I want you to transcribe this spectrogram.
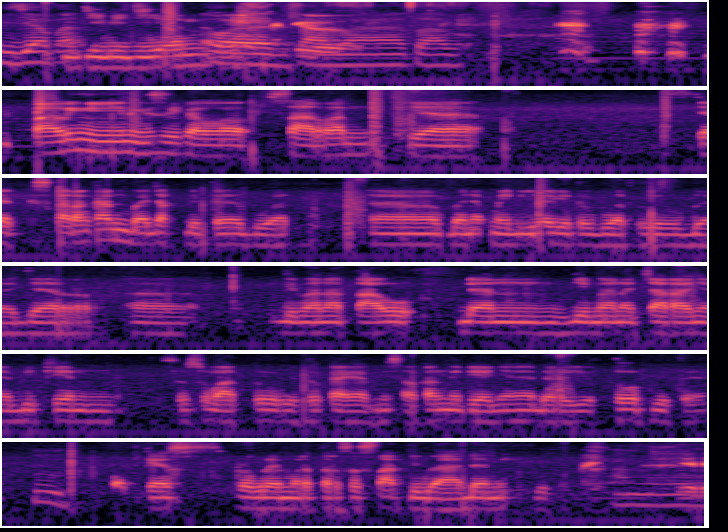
Biji apa? biji-bijian. Wah, sama, sama. paling ini sih kalau saran ya ya sekarang kan banyak gitu ya buat eh, banyak media gitu buat lu belajar eh, gimana tahu dan gimana caranya bikin sesuatu gitu kayak misalkan medianya dari YouTube gitu ya. Hmm, podcast programmer tersesat juga ada nih gitu. Amin.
